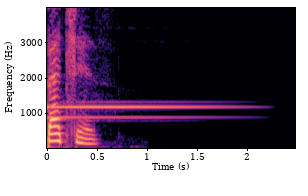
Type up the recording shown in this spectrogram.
Betches.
